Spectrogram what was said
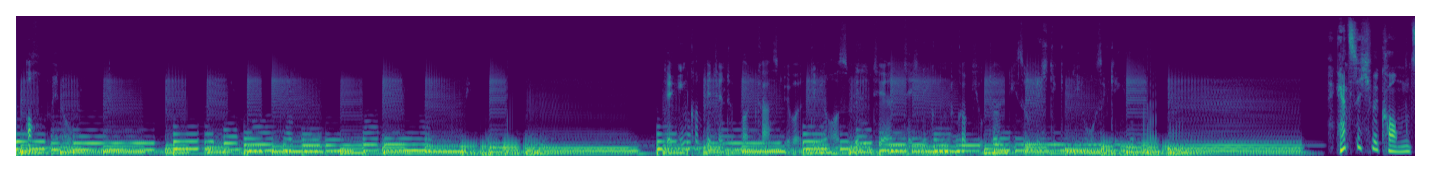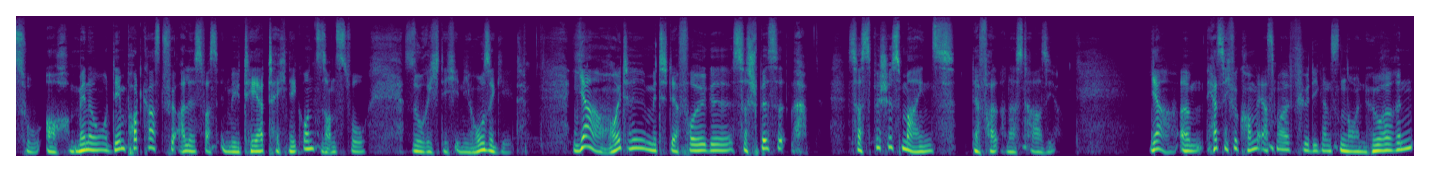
Och, Menno. Der inkompetente Podcast über Dinge aus Militär, Technik und Computer, die so richtig in die Hose gingen. Herzlich willkommen zu Och Menno, dem Podcast für alles, was in Militär, Technik und sonst wo so richtig in die Hose geht. Ja, heute mit der Folge Suspicious, Suspicious Minds, der Fall Anastasia. Ja, ähm, herzlich willkommen erstmal für die ganzen neuen Hörerinnen.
